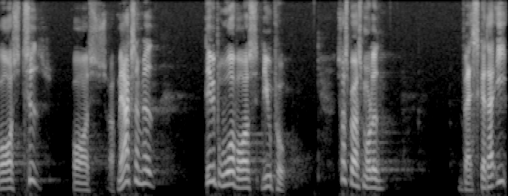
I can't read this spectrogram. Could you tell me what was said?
Vores tid, vores opmærksomhed, det vi bruger vores liv på. Så spørgsmålet, hvad skal der i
